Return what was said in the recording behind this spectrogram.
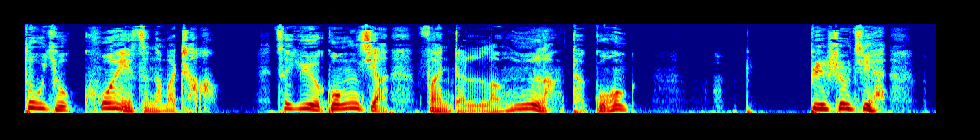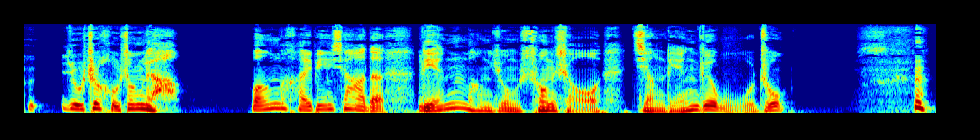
都有筷子那么长，在月光下泛着冷冷的光。别生气，有事好商量。王海滨吓得连忙用双手将脸给捂住。哼，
